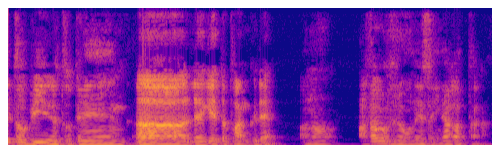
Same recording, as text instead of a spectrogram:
エとビールとデーン、ああ、レゲエとパンクで。あの、頭振るお姉さんいなかったな。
